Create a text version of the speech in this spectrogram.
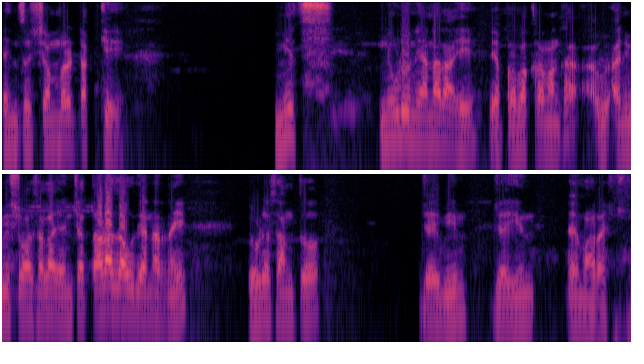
त्यांचं शंभर टक्के मीच निवडून येणार आहे या प्रभाग क्रमांक आणि विश्वासाला यांच्या तडा जाऊ देणार नाही एवढं सांगतो. जय भीम जय हिंद जय महाराष्ट्र.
